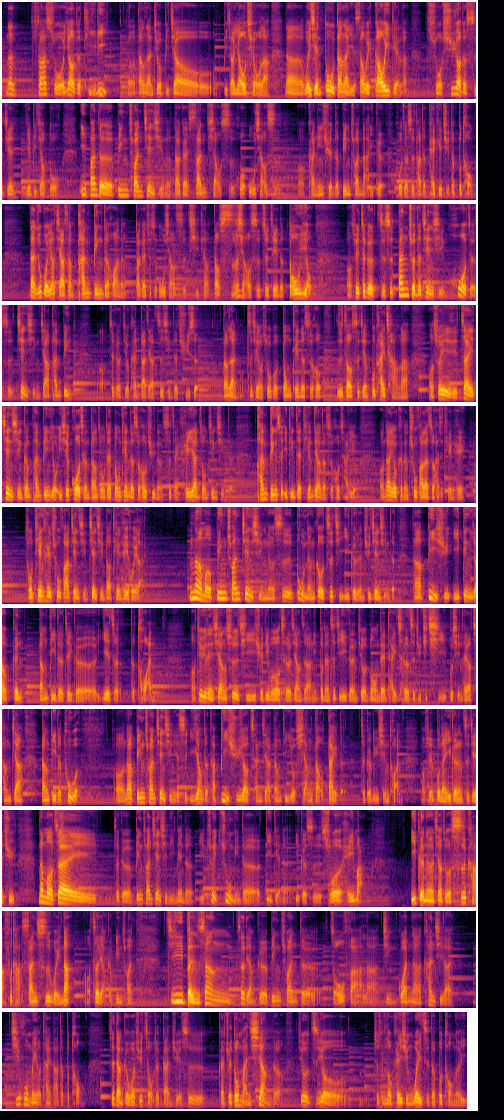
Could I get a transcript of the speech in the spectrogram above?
那他所要的体力呃，当然就比较比较要求了。那危险度当然也稍微高一点了，所需要的时间也比较多。一般的冰川健行呢，大概三小时或五小时哦，看您选的冰川哪一个，或者是它的 package 的不同。但如果要加上攀冰的话呢，大概就是五小时起跳到十小时之间的都有哦。所以这个只是单纯的践行，或者是践行加攀冰哦，这个就看大家自行的取舍。当然，之前有说过，冬天的时候日照时间不太长啊哦，所以在践行跟攀冰有一些过程当中，在冬天的时候去呢，是在黑暗中进行的；攀冰是一定在天亮的时候才有哦。那有可能出发的时候还是天黑。从天黑出发践行，践行到天黑回来。那么冰川践行呢，是不能够自己一个人去践行的，他必须一定要跟当地的这个业者的团哦，就有点像是骑雪地摩托车这样子啊，你不能自己一个人就弄那台车自己去骑，不行，他要参加当地的 tour 哦。那冰川践行也是一样的，他必须要参加当地有向导带的这个旅行团。哦所以不能一个人直接去。那么在这个冰川健行里面的，以最著名的地点呢，一个是索尔黑马，一个呢叫做斯卡夫塔山斯维纳。哦，这两个冰川，基本上这两个冰川的走法啦、景观呐，看起来几乎没有太大的不同。这两个我去走的感觉是，感觉都蛮像的，就只有就是 location 位置的不同而已。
